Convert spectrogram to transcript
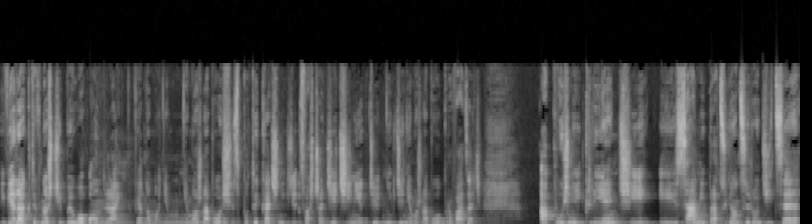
I wiele aktywności było online. Wiadomo, nie, nie można było się spotykać, nigdzie, zwłaszcza dzieci, nigdzie, nigdzie nie można było prowadzać. A później klienci i sami pracujący rodzice,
